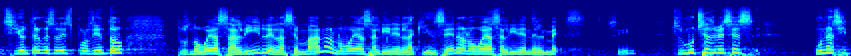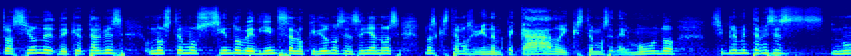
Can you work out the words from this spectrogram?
si yo entrego ese 10%, pues no voy a salir en la semana, no voy a salir en la quincena, no voy a salir en el mes. ¿sí? Entonces muchas veces una situación de, que tal vez no estemos siendo obedientes a lo que Dios nos enseña, no es, no es que estemos viviendo en pecado y que estemos en el mundo, simplemente a veces no,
